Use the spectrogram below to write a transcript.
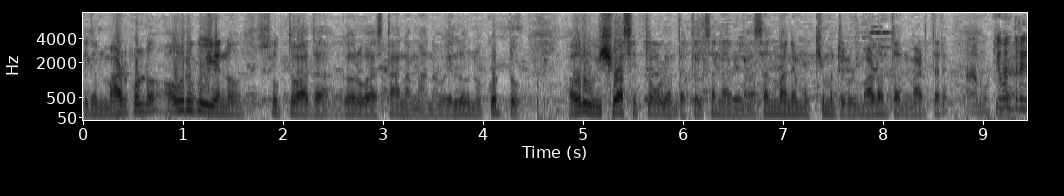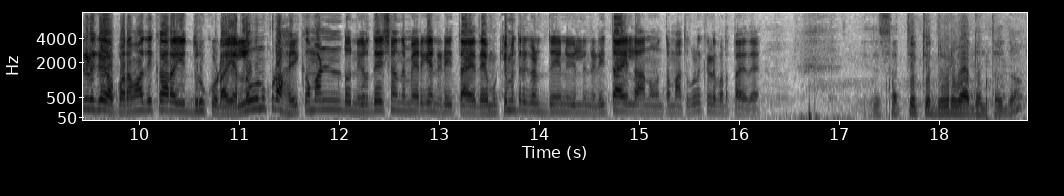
ಇದನ್ನು ಮಾಡಿಕೊಂಡು ಅವ್ರಿಗೂ ಏನು ಸೂಕ್ತವಾದ ಗೌರವ ಸ್ಥಾನಮಾನ ಎಲ್ಲವನ್ನು ಕೊಟ್ಟು ಅವ್ರಿಗೂ ವಿಶ್ವಾಸಕ್ಕೆ ತಗೊಳ್ಳುವಂಥ ಕೆಲಸ ನಮ್ಮ ಸನ್ಮಾನ್ಯ ಮುಖ್ಯಮಂತ್ರಿಗಳು ಮಾಡುವಂಥದ್ದು ಮಾಡ್ತಾರೆ. ಮುಖ್ಯಮಂತ್ರಿಗಳಿಗೆ ಪರಮಾಧಿಕಾರ ಇದ್ರೂ ಕೂಡ ಎಲ್ಲವನ್ನೂ ಕೂಡ ಹೈಕಮಾಂಡ್ ನಿರ್ದೇಶನದ ಮೇರೆಗೆ ನಡೀತಾ ಇದೆ. ಮುಖ್ಯಮಂತ್ರಿಗಳದ್ದೇನು ಇಲ್ಲಿ ನಡೀತಾ ಇಲ್ಲ ಅನ್ನುವಂಥ ಮಾತುಗಳು ಕೇಳಿ ಬರ್ತಾ ಇದೆ. ಇದು ಸತ್ಯಕ್ಕೆ ದೂರವಾದಂಥದ್ದು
